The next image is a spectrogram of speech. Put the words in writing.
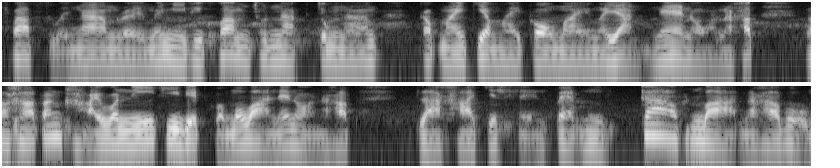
สภาพสวยงามเลย ไม่มีพิคว่ำชนหนักจมน้ำกับไม้เกี่ยมไม้กอไม้มาอย่างแน่นอนนะครับ ราคาตั้งขายวันนี้ทีเด็ดกว่าเมื่อวานแน่นอนนะครับ ราคา 789,000 บาทนะครับผม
